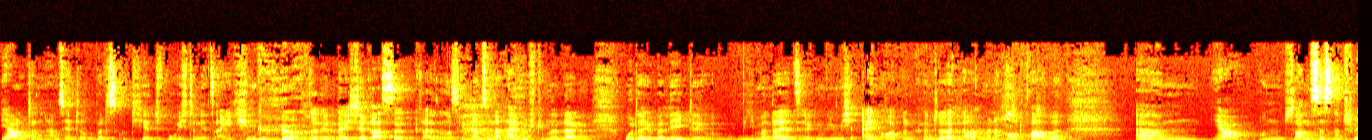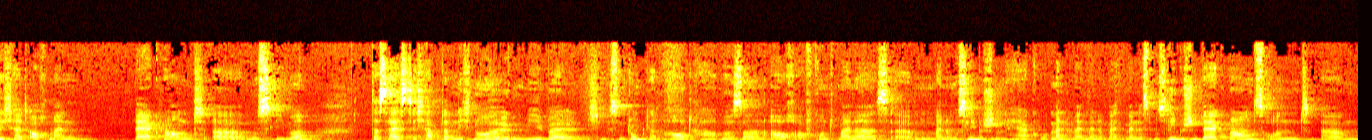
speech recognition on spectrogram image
ja, und dann haben sie halt darüber diskutiert, wo ich denn jetzt eigentlich hingehöre, in welche Rasse im Kreis. Und das ging dann so eine halbe Stunde lang, wurde da überlegt, wie man da jetzt irgendwie mich einordnen könnte, laut meiner Hautfarbe. Ähm, ja, und sonst ist natürlich halt auch mein Background äh, Muslime. Das heißt, ich habe dann nicht nur irgendwie, weil ich ein bisschen dunklere Haut habe, sondern auch aufgrund meines, ähm, meiner muslimischen Herkunft, mein, meine, meine, meines muslimischen Backgrounds und ähm,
